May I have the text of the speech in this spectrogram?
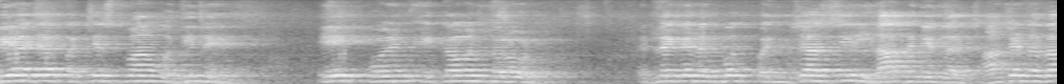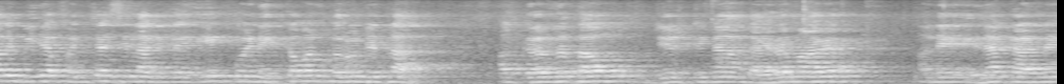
બે હજાર પચીસમાં વધીને એક પોઈન્ટ એકાવન કરોડ. એટલે કે લગભગ પંચ્યાસી લાખ જેટલા છાસઠ હજાર બીજા પંચ્યાસી લાખ એટલે એક પોઈન્ટ એકાવન કરોડ જેટલા આ કરદાતાઓ જીએસટીના દાયરામાં આવ્યા. અને એના કારણે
